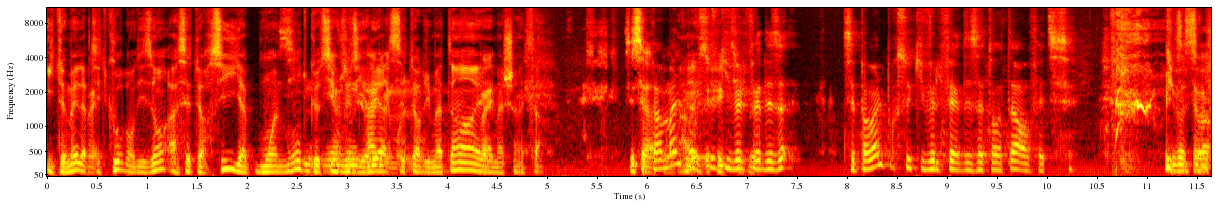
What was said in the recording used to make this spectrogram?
il te met la petite courbe en disant à cette heure-ci, il y a moins de Si- monde que si vous y à a moins 7 de heures du matin et Ouais. machin et ça. C'est pas mal Ah, pour ceux qui veulent faire des. a- C'est pas mal pour ceux qui veulent faire des attentats en fait. Tu vas savoir.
